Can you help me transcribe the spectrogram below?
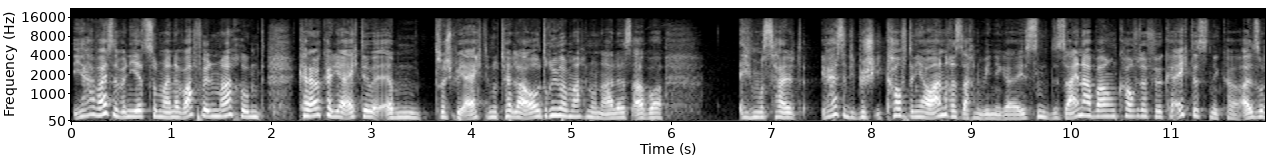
ja, weißt du, wenn ich jetzt so meine Waffeln mache und kann, kann ja echte, ähm, zum Beispiel echte Nutella auch drüber machen und alles, aber ich muss halt, ich weiß nicht, ich kaufe dann ja auch andere Sachen weniger. Ich ist ein Designerbar und kaufe dafür kein echtes Snicker. Also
